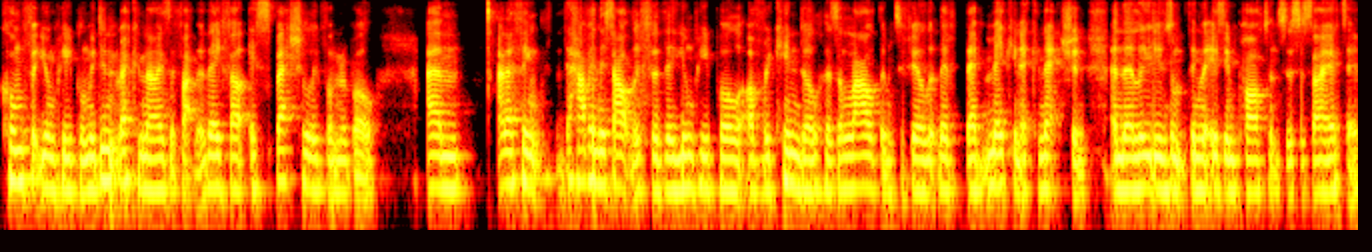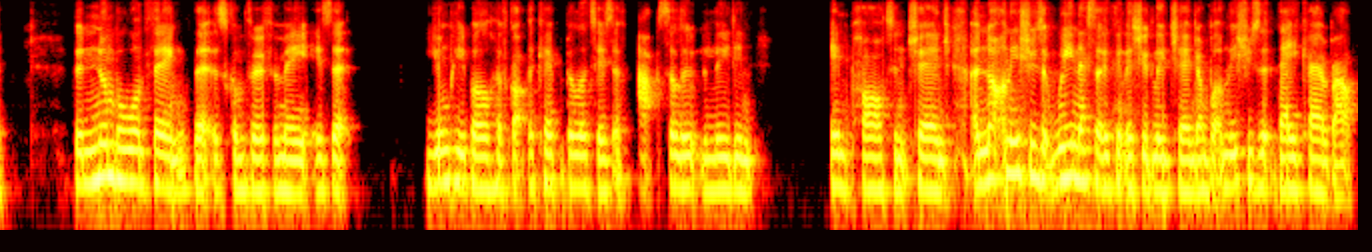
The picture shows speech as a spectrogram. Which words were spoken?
comfort young people, and we didn't recognise the fact that they felt especially vulnerable. Um, and I think having this outlet for the young people of Rekindle has allowed them to feel that they've, they're making a connection and they're leading something that is important to society. The number one thing that has come through for me is that young people have got the capabilities of absolutely leading important change. And not on the issues that we necessarily think they should lead change on but on the issues that they care about.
